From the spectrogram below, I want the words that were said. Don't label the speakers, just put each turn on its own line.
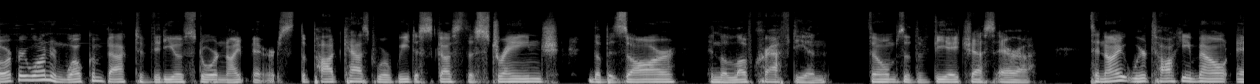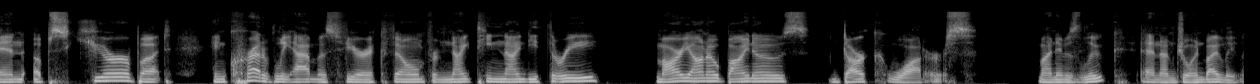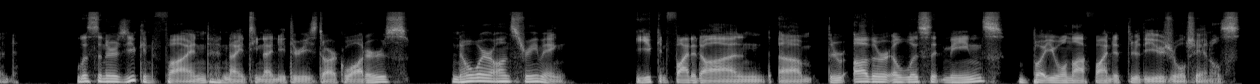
everyone, and welcome back to Video Store Nightmares, the podcast where we discuss the strange, the bizarre, and the Lovecraftian films of the VHS era. Tonight, we're talking about an obscure but incredibly atmospheric film from 1993 Mariano Baino's Dark Waters. My name is Luke, and I'm joined by Leland.
Listeners, you can find 1993's Dark Waters nowhere on streaming. You can find it on um, through other illicit means, but you will not find it through the usual channels.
